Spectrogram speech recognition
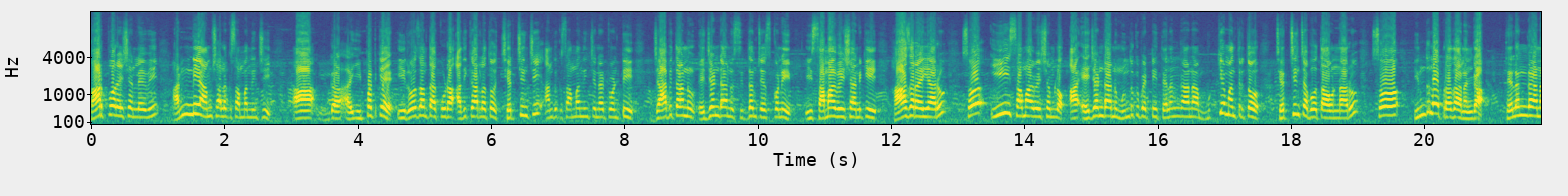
కార్పొరేషన్లేవి అన్ని అంశాలకు సంబంధించి ఇప్పటికే ఈ రోజంతా కూడా అధికారులతో చర్చించి అందుకు సంబంధించినటువంటి జాబితాను ఎజెండాను సిద్ధం చేసుకొని ఈ సమావేశానికి హాజరయ్యారు. సో ఈ సమావేశంలో ఆ ఎజెండాను ముందుకు పెట్టి తెలంగాణ ముఖ్యమంత్రితో చర్చించబోతా ఉన్నారు. సో ఇందులో ప్రధానంగా తెలంగాణ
